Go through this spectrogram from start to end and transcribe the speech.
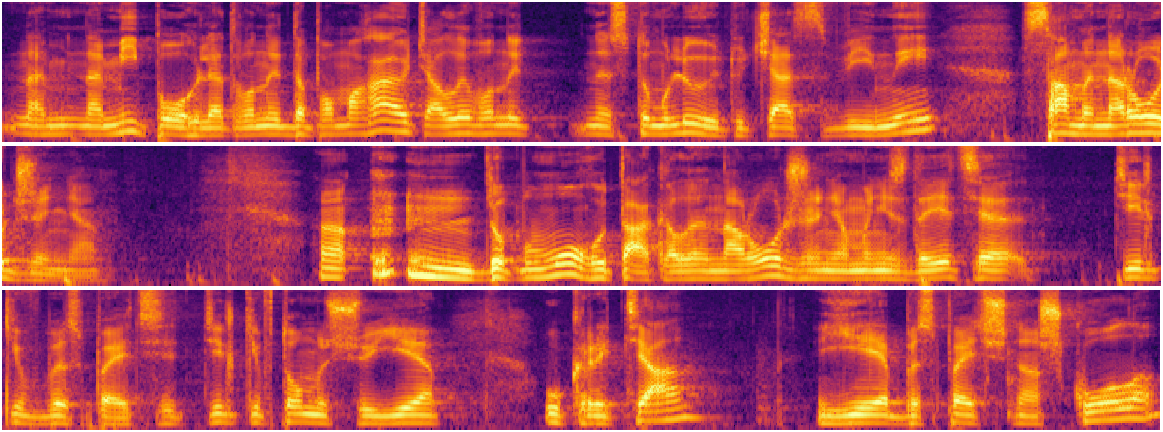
на, на мій погляд, вони допомагають, але вони не стимулюють у час війни саме народження. Е, Допомогу так, але народження, мені здається, тільки в безпеці, тільки в тому, що є укриття, є безпечна школа,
